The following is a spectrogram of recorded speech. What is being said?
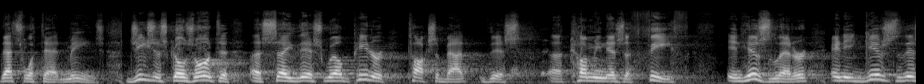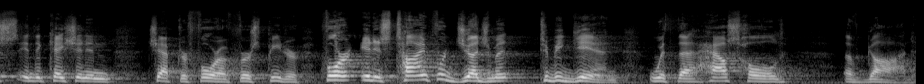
That's what that means. Jesus goes on to uh, say this. Well, Peter talks about this uh, coming as a thief in his letter, and he gives this indication in chapter 4 of 1 Peter. For it is time for judgment to begin with the household of God.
